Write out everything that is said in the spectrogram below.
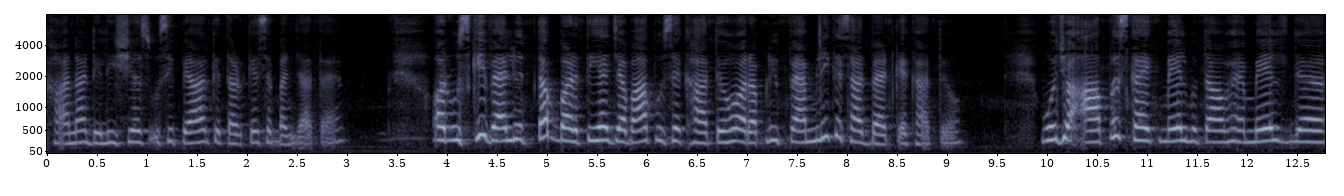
खाना डिलीशियस उसी प्यार के तड़के से बन जाता है। और उसकी वैल्यू तब बढ़ती है जब आप उसे खाते हो और अपनी फैमिली के साथ बैठ के खाते हो। वो जो आपस का एक मेल मुताव है, मेल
